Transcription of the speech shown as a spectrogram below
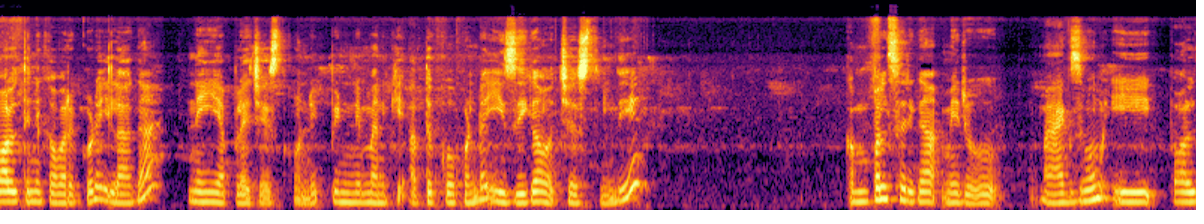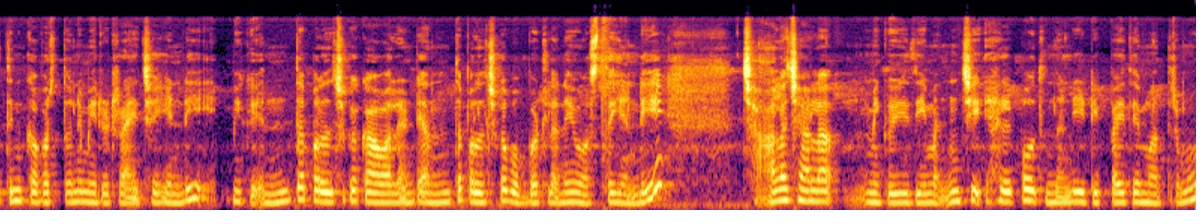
పాలిథిన్ కవర్కి కూడా ఇలాగా నెయ్యి అప్లై చేసుకోండి. పిండి మనకి అతుక్కోకుండా ఈజీగా వచ్చేస్తుంది. కంపల్సరిగా మీరు మ్యాక్సిమం ఈ పాలిథిన్ కవర్తోనే మీరు ట్రై చేయండి. మీకు ఎంత పలుచుగా కావాలంటే అంత పలుచుగా బొబ్బట్లు అనేవి వస్తాయండి. చాలా చాలా మీకు ఇది మంచి హెల్ప్ అవుతుందండి ఈ టిప్ అయితే మాత్రము.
